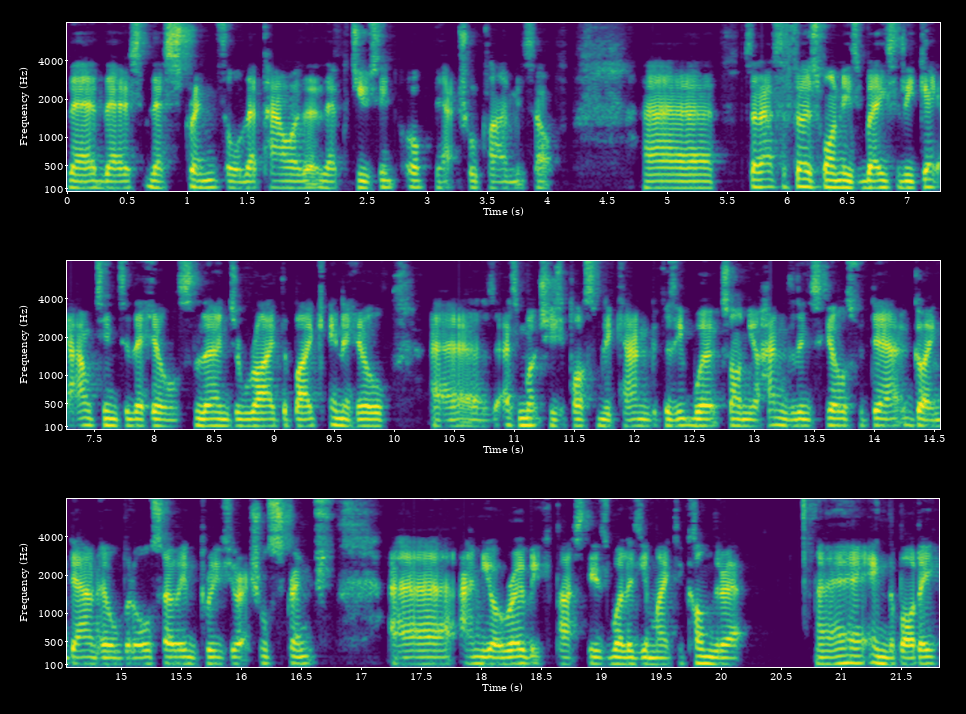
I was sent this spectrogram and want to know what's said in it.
their, their, their strength or their power that they're producing up the actual climb itself. Uh, so that's the first one is basically get out into the hills, learn to ride the bike in a hill uh, as, much as you possibly can because it works on your handling skills for going downhill, but also improves your actual strength uh, and your aerobic capacity as well as your mitochondria. Uh, in the body,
